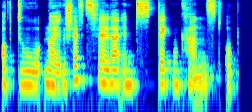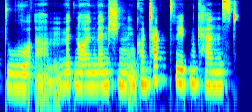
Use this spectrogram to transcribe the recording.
ob du neue Geschäftsfelder entdecken kannst, ob du ähm, mit neuen Menschen in Kontakt treten kannst.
